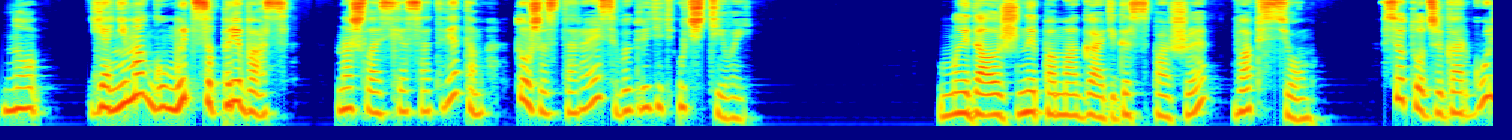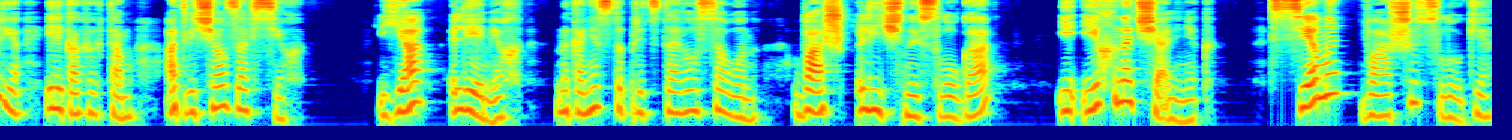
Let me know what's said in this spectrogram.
«Но я не могу мыться при вас!» Нашлась я с ответом, тоже стараясь выглядеть учтивой. «Мы должны помогать госпоже во всем». Все тот же Горгулья, или как их там, отвечал за всех. «Я Лемех», — наконец-то представился он, «ваш личный слуга и их начальник. Все мы ваши слуги.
